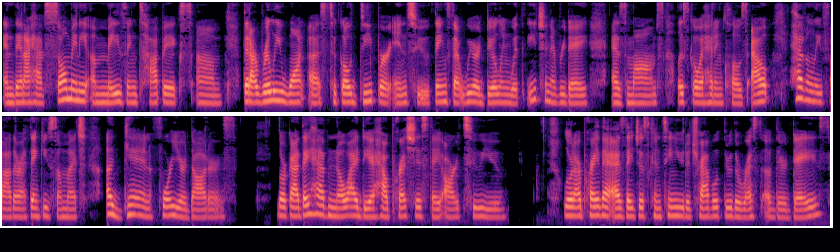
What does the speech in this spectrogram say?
and then I have so many amazing topics um, that I really want us to go deeper into things that we are dealing with each and every day as moms. Let's go ahead and close out. Heavenly Father, I thank you so much again for your daughters. Lord God, they have no idea how precious they are to you. Lord, I pray that as they just continue to travel through the rest of their days,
